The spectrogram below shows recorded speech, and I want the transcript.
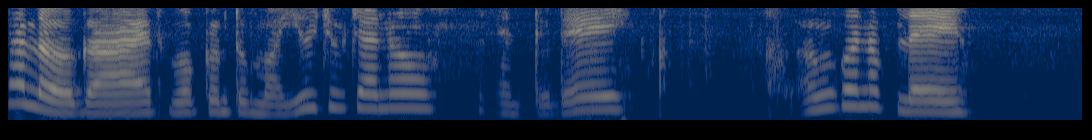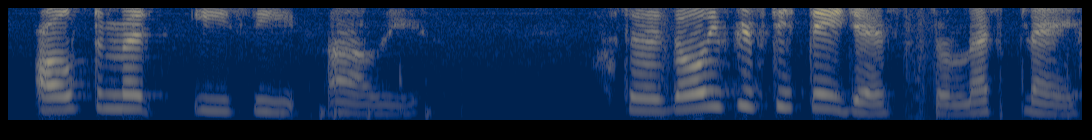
Hello guys, welcome to my YouTube channel and today I'm gonna play Ultimate Easy Obby. So it's only 50 stages, so let's play.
